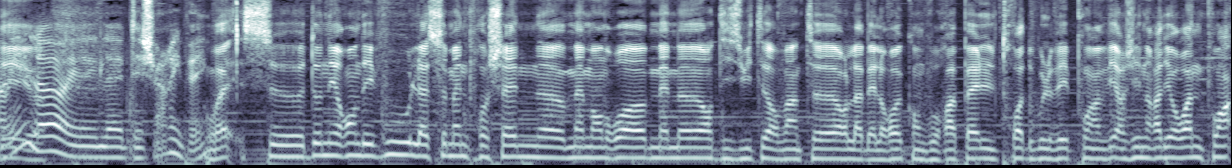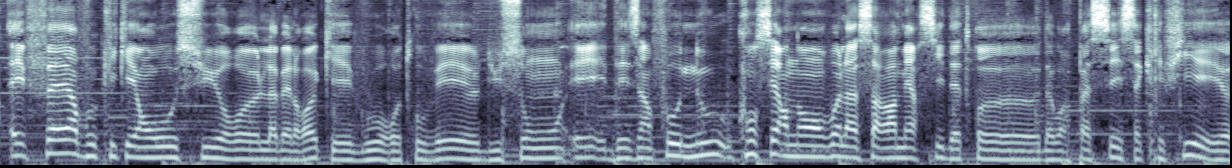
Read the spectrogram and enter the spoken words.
donner. oui, là, il est déjà arrivé. Ouais, se donner rendez-vous la semaine prochaine, euh, même endroit, même heure, 18h-20h, Label Rock, on vous rappelle www.virginradio1.fr, vous cliquez en haut sur euh, Label Rock et vous retrouvez euh, du son et des infos nous concernant. Voilà, Sarah, merci d'être, euh, d'avoir passé, sacrifié. euh,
